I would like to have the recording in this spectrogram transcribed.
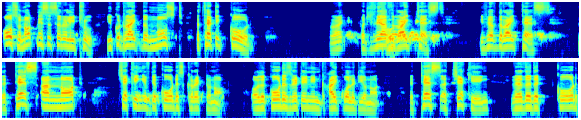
Also, not necessarily true. You could write the most pathetic code, right? But if you have the right test, if you have the right tests, the tests are not checking if the code is correct or not, or the code is written in high quality or not. The tests are checking whether the code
